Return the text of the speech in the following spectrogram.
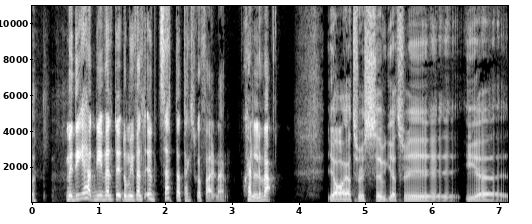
Men det, är- det är väldigt, de är väldigt utsatta taxichaufförerna själva. Ja, jag tror det suger. Jag tror, det är,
